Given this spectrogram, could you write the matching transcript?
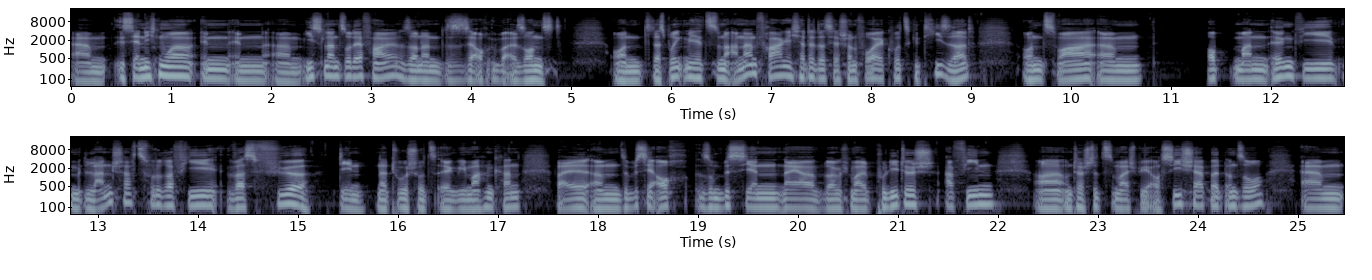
Ähm, ist ja nicht nur in, in ähm, Island so der Fall, sondern das ist ja auch überall sonst. Und das bringt mich jetzt zu einer anderen Frage. Ich hatte das ja schon vorher kurz geteasert. Und zwar, ähm, ob man irgendwie mit Landschaftsfotografie was für den Naturschutz irgendwie machen kann, weil ähm, du bist ja auch so ein bisschen, naja, sag ich mal, politisch affin, äh, unterstützt zum Beispiel auch Sea Shepherd und so. Ähm,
